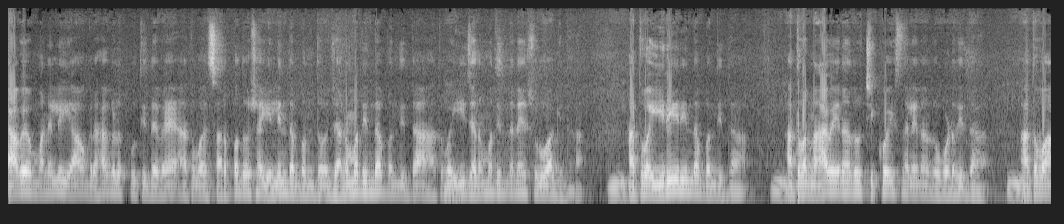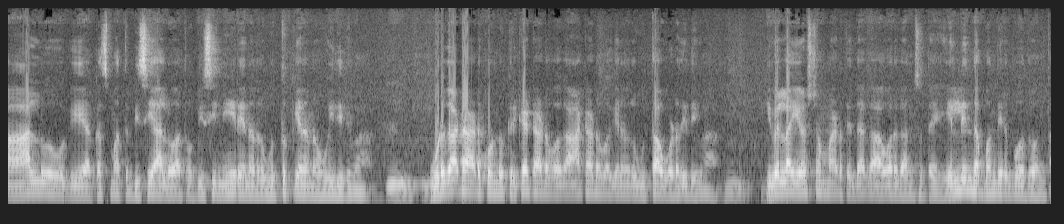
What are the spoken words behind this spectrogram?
ಯಾವ್ಯಾವ ಮನೆಯಲ್ಲಿ ಯಾವ ಗ್ರಹಗಳು ಕೂತಿದ್ದಾವೆ ಅಥವಾ ಸರ್ಪದೋಷ ಎಲ್ಲಿಂದ ಬಂತು ಜನ್ಮದಿಂದ ಬಂದಿದ್ದ ಅಥವಾ ಈ ಜನ್ಮದಿಂದನೇ ಶುರುವಾಗಿದ್ದ ಅಥವಾ ಹಿರಿಯರಿಂದ ಬಂದಿದ್ದ ಅಥವಾ ನಾವೇನಾದ್ರೂ ಚಿಕ್ಕ ವಯಸ್ಸಿನಲ್ಲಿ ಏನಾದ್ರು ಹೊಡೆದಿದ್ದ ಅಥವಾ ಹಾಲು ಹೋಗಿ ಅಕಸ್ಮಾತ್ ಬಿಸಿ ಹಾಲು ಅಥವಾ ಬಿಸಿ ನೀರೇನಾದ್ರೂ ಉತ್ತಕ್ಕೆ ಏನಾದ್ರು ಉಯ್ದಿದೀವ? ಹುಡುಗಾಟ ಆಡ್ಕೊಂಡು ಕ್ರಿಕೆಟ್ ಆಡುವಾಗ ಆಟ ಆಡುವಾಗ ಏನಾದ್ರು ಉತ್ತ ಹೊಡೆದಿದೀವ ಇವೆಲ್ಲ ಯೋಚನೆ ಮಾಡ್ತಿದ್ದಾಗ ಅವ್ರಿಗೆ ಅನ್ಸುತ್ತೆ ಎಲ್ಲಿಂದ ಬಂದಿರ್ಬೋದು ಅಂತ.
